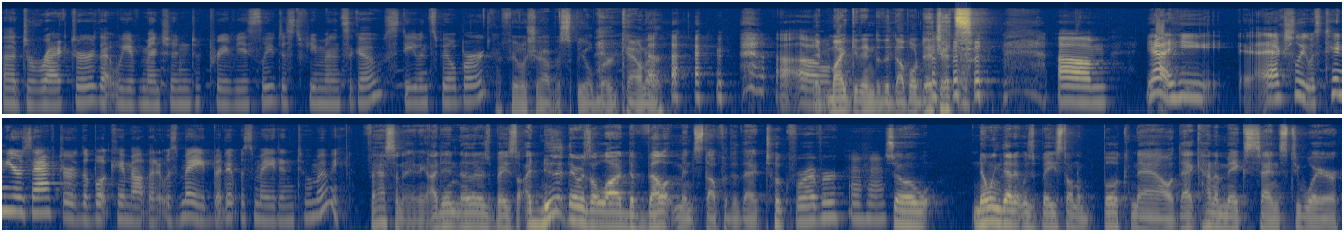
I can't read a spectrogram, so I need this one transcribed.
a director that we have mentioned previously just a few minutes ago, Steven Spielberg. I feel we should have a Spielberg counter. It might get into the double digits. Yeah, he actually it was 10 years after the book came out that it was made, but it was made into a movie. Fascinating. I didn't know that it was based on. I knew that there was a lot of development stuff with it that took forever. Mm-hmm. So knowing that it was based on a book now, that kind of makes sense to where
